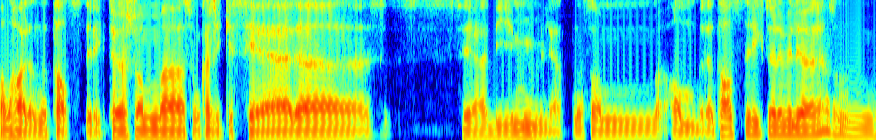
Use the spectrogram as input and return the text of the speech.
han har en etatsdirektør som, som kanskje ikke ser, ser de mulighetene som andre etatsdirektører vil gjøre. som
